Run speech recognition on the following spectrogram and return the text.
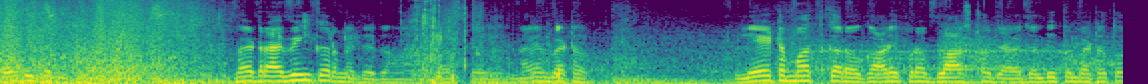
कोई दिक्कत नहीं। भाई ड्राइविंग करने दे दो हाँ बस सही नवीन बैठो। लेट मत करो गाड़ी पूरा ब्लास्ट हो जाएगा। जल्दी तुम बैठो तो।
